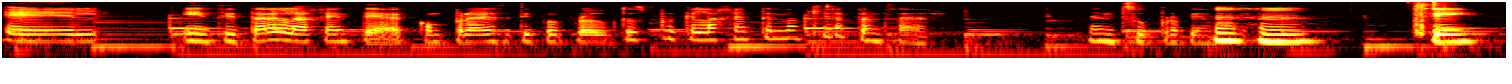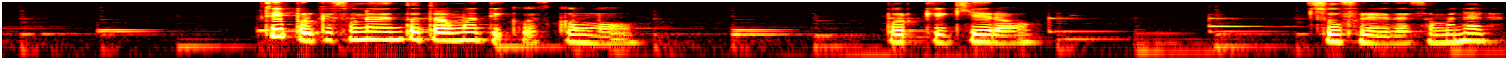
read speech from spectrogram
el incitar a la gente a comprar ese tipo de productos porque la gente no quiere pensar en su propia mente. Sí. Sí, porque es un evento traumático, es como, ¿por qué quiero sufrir de esa manera?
